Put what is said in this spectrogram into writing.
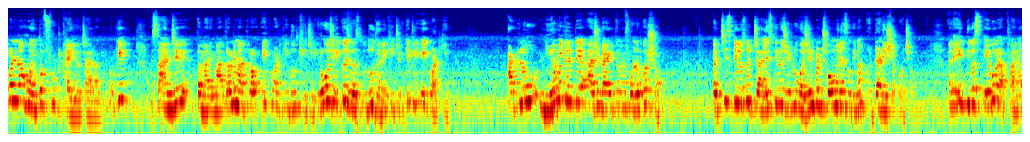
પણ ન હોય તો ફ્રૂટ ખાઈ લો ચાર વાગે ઓકે સાંજે તમારે માત્ર ને માત્ર એક વાટકી દૂધ ખીચડી. રોજ એક જ વસ્તુ, દૂધ અને ખીચડી. કેટલી? એક વાટકી. આટલું નિયમિત રીતે આ જો ડાયટ તમે ફોલો કરશો પચીસ કિલો શું ચાલીસ કિલો જેટલું વજન પણ છ મહિના સુધીમાં ઘટાડી શકો છો. અને એક દિવસ એવો રાખવાનો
